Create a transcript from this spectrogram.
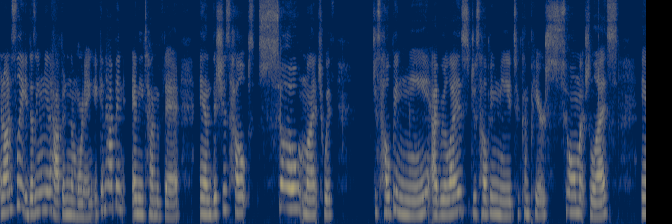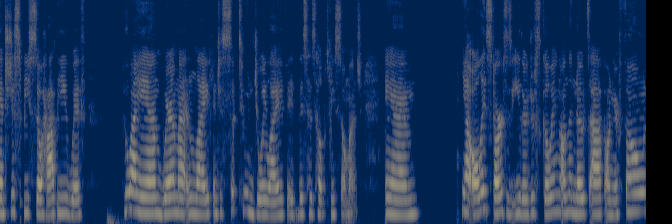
And honestly, it doesn't even need to happen in the morning. It can happen any time of day. And this just helps so much with just helping me. I realized just helping me to compare so much less and to just be so happy with who I am, where I'm at in life, and just to enjoy life. It, this has helped me so much. And yeah, all it starts is either just going on the notes app on your phone,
